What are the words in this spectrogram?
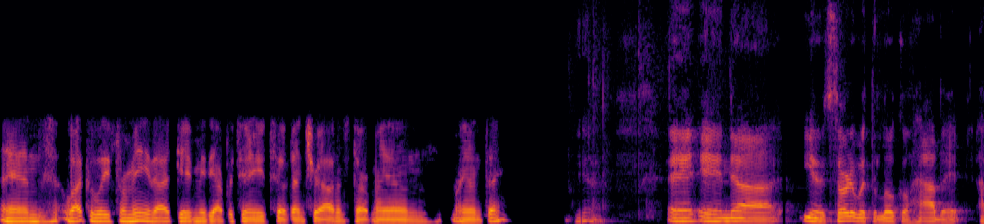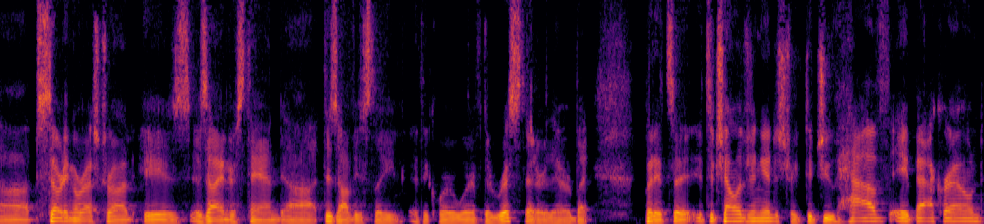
and luckily for me that gave me the opportunity to venture out and start my own my own thing yeah and, and uh, you know it started with the local habit uh, starting a restaurant is as i understand uh, there's obviously i think we're aware of the risks that are there but but it's a it's a challenging industry did you have a background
